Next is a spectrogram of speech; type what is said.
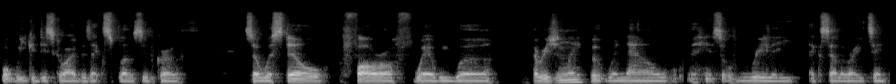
what we could describe as explosive growth. So we're still far off where we were originally, but we're now sort of really accelerating.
